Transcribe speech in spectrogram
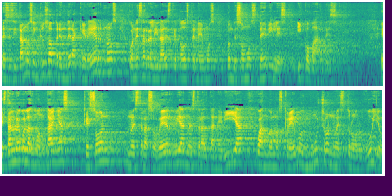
necesitamos incluso aprender a querernos con esas realidades que todos tenemos, donde somos débiles y cobardes. Están luego las montañas que son nuestra soberbia, nuestra altanería, cuando nos creemos mucho, nuestro orgullo.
